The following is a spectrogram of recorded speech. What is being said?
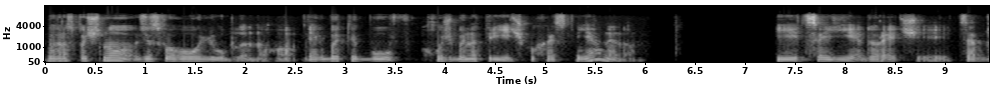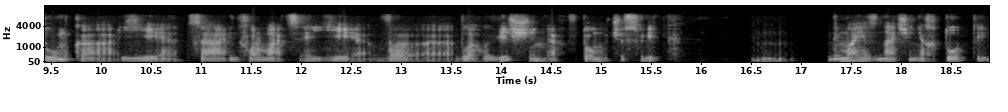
От розпочну зі свого улюбленого. Якби ти був хоч би на трієчку християнином, і це є, до речі, ця думка є, ця інформація є в е, благовіщеннях, в тому числі, немає значення, хто ти.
